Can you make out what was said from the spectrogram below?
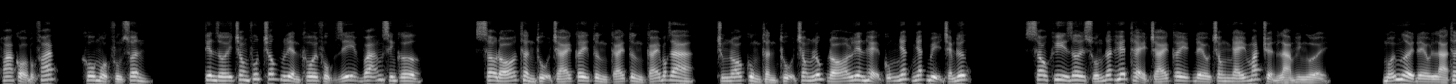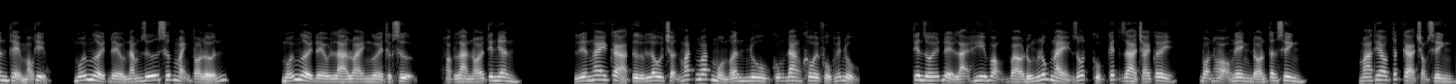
hoa cỏ bộc phát, khô một phùng xuân. Tiên giới trong phút chốc liền khôi phục dĩ vãng sinh cơ. Sau đó thần thụ trái cây từng cái từng cái bóc ra, chúng nó cùng thần thụ trong lúc đó liên hệ cũng nhất nhất bị chém đứt. Sau khi rơi xuống đất hết thể trái cây đều trong nháy mắt chuyển làm hình người. Mỗi người đều là thân thể máu thịt, mỗi người đều nắm giữ sức mạnh to lớn. Mỗi người đều là loài người thực sự, hoặc là nói tiên nhân liền ngay cả từ lâu trận mắt ngoác mồm ân nhu cũng đang khôi phục huyết nhục tiên giới để lại hy vọng vào đúng lúc này rốt cục kết ra trái cây bọn họ nên đón tân sinh Mà theo tất cả trọng sinh,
